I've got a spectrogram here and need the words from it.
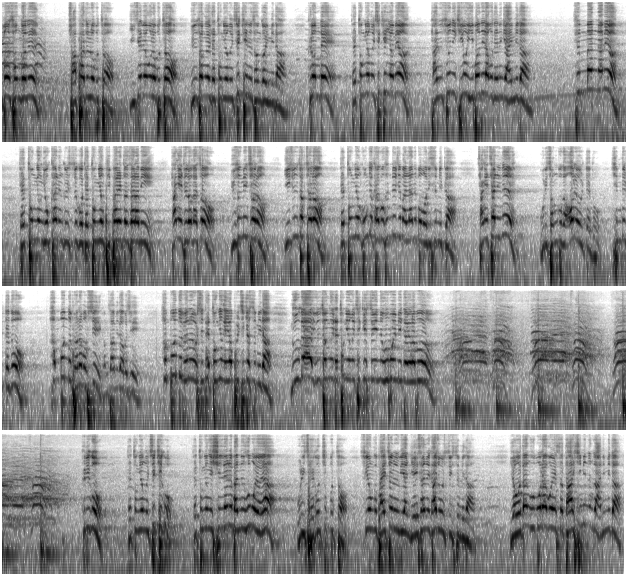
이번 선거는 좌파들로부터 이재명으로부터 윤석열 대통령을 지키는 선거입니다. 그런데 대통령을 지키려면 단순히 기호 2번이라고 되는 게 아닙니다. 틈만 나면 대통령 욕하는 글 쓰고 대통령 비판했던 사람이 당에 들어가서 유승민처럼 이준석처럼 대통령 공격하고 흔들지 말라는 법 어디 있습니까? 장해찬이는 우리 정부가 어려울 때도 힘들 때도 한 번도 변함없이 감사합니다 아버지 한 번도 변함없이 대통령의 옆을 지켰습니다. 누가 윤석열 대통령을 지킬 수 있는 후보입니까 여러분? 장해찬! 장해찬! 장해찬! 그리고 대통령을 지키고 대통령의 신뢰를 받는 후보여야 우리 재건축부터 수영구 발전을 위한 예산을 가져올 수 있습니다. 여당 후보라고 해서 다 힘 있는 거 아닙니다.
